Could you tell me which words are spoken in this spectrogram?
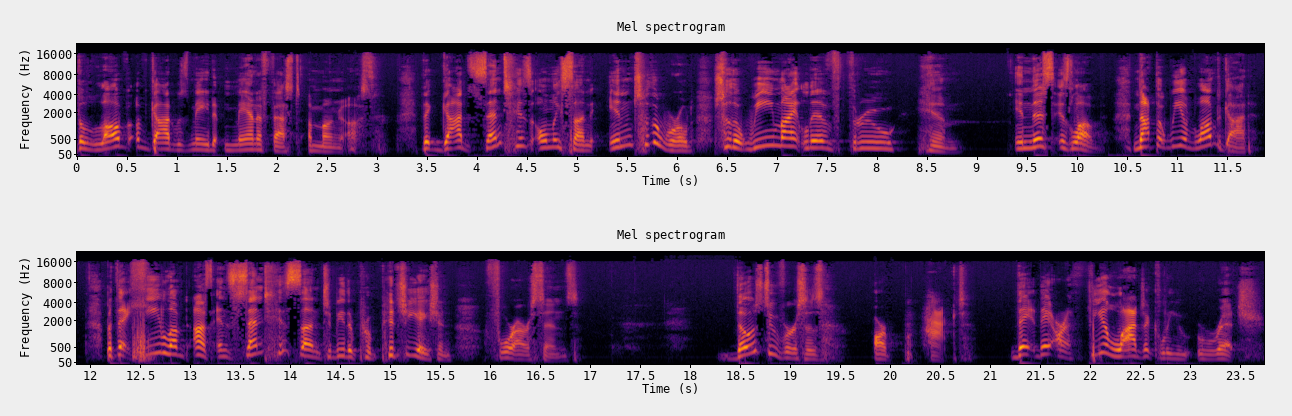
the love of God was made manifest among us. That God sent his only Son into the world so that we might live through him. In this is love. Not that we have loved God, but that he loved us and sent his Son to be the propitiation for our sins. Those two verses are packed. They, they are theologically rich.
